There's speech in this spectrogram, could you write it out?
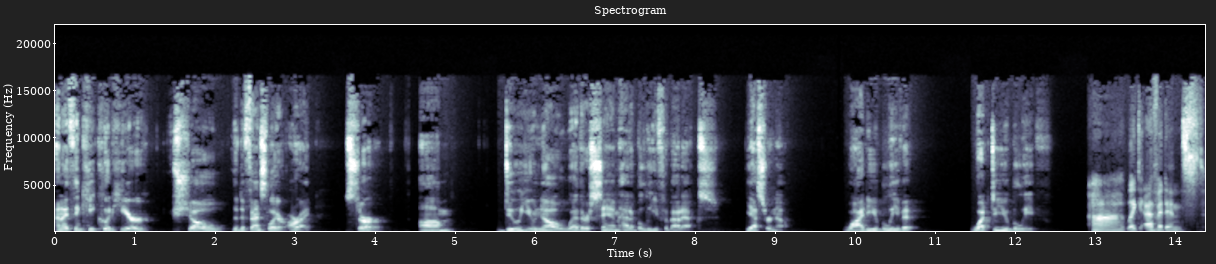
And I think he could here show the defense lawyer, all right, sir, um, do you know whether Sam had a belief about X? Yes or no? Why do you believe it? What do you believe? Uh, like evidence,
